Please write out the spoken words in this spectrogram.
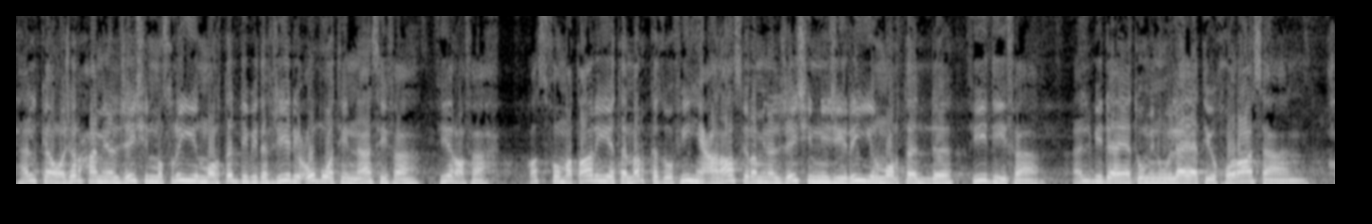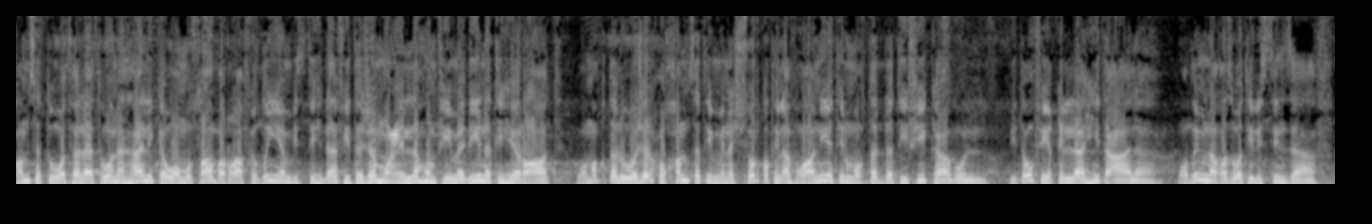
هلك وجرح من الجيش المصري المرتد بتفجير عبوة ناسفة في رفح. قصف مطار يتمركز فيه عناصر من الجيش النيجيري المرتد في ديفا البداية من ولاية خراسان. خمسة وثلاثون هالكا ومصابا رافضيا باستهداف تجمع لهم في مدينة هيرات ومقتل وجرح خمسة من الشرطة الأفغانية المرتدة في كابل. بتوفيق الله تعالى. وضمن غزوة الاستنزاف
